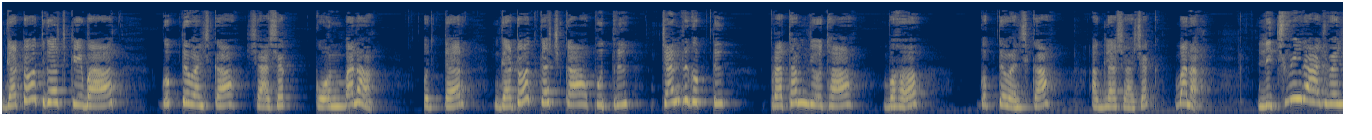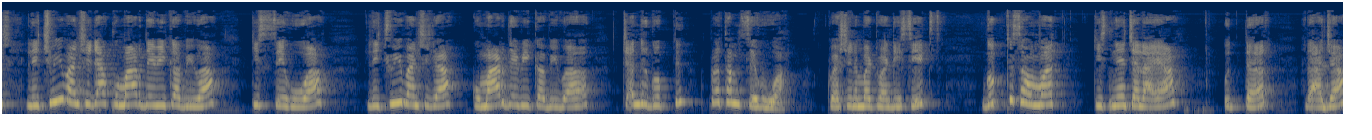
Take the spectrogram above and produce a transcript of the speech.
Ghatotkacha के बाद गुप्त वंश का शासक कौन बना? उत्तर, घटोत्कच का पुत्र चंद्रगुप्त। प्रथम जो था, वह गुप्त वंश का अगला शासक बना। लिच्छवी राजवंश, लिच्छवी वंशजा कुमार देवी का विवाह किससे हुआ? लिच्छवी वंशजा कुमार देवी का विवाह चंद्रगुप्त प्रथम से हुआ। क्वेश्चन नंबर ट्वेंटी सिक्स गुप्त संवत किसने चलाया? उत्तर, राजा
